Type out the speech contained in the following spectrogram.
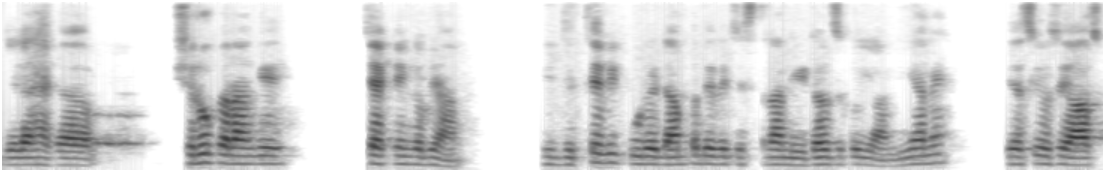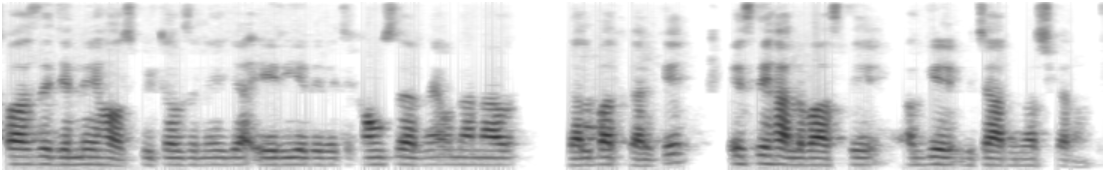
ਜਿਹੜਾ ਹੈਗਾ ਸ਼ੁਰੂ ਕਰਾਂਗੇ ਚੈਕਿੰਗ ਅਭਿਆਨ। ਕਿ ਜਿੱਥੇ ਵੀ ਕੂੜੇ ਡੰਪ ਦੇ ਵਿੱਚ ਇਸ ਤਰ੍ਹਾਂ ਨੀਡਲਸ ਕੋਈ ਆਉਂਦੀਆਂ ਨੇ ਤੇ ਅਸੀਂ ਉਸੇ ਆਸ-ਪਾਸ ਦੇ ਜਿੰਨੇ ਹਸਪੀਟਲਸ ਨੇ ਜਾਂ ਏਰੀਆ ਦੇ ਵਿੱਚ ਕਾਉਂਸਲਰ ਨੇ ਉਹਨਾਂ ਨਾਲ ਗੱਲਬਾਤ ਕਰਕੇ ਇਸ ਦੇ ਹੱਲ ਵਾਸਤੇ ਅੱਗੇ ਵਿਚਾਰ ਵਿਮਰਸ਼ ਕਰਾਂਗੇ।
